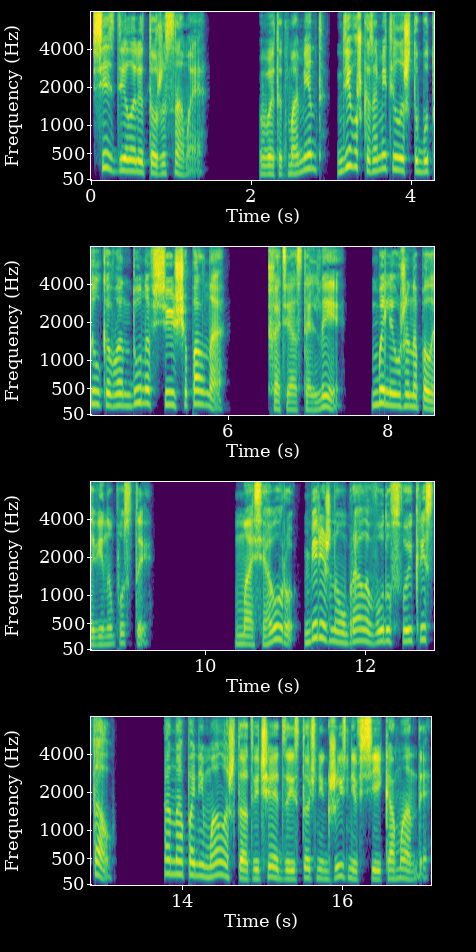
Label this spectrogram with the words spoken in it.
все сделали то же самое. В этот момент девушка заметила, что бутылка Ван Дуна все еще полна, хотя остальные были уже наполовину пусты. Масяуру бережно убрала воду в свой кристалл. Она понимала, что отвечает за источник жизни всей команды.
